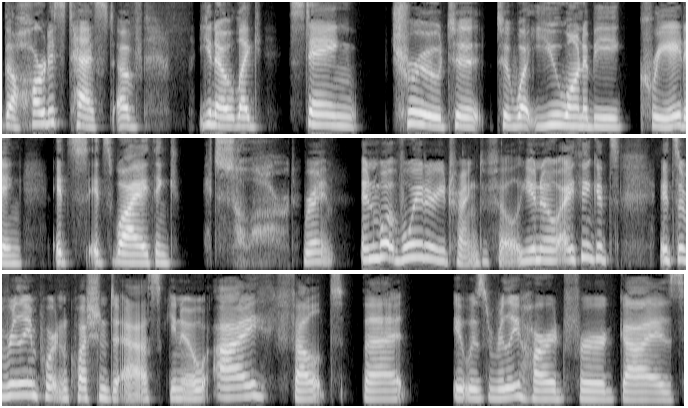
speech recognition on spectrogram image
the hardest test of you know like staying true to to what you want to be creating it's it's why i think it's so hard Right. And what void are you trying to fill? You know, I think it's it's a really important question to ask. You know, I felt that it was really hard for guys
